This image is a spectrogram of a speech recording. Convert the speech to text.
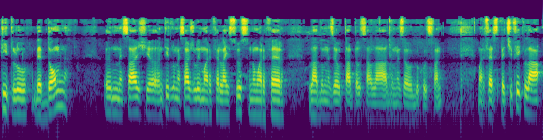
titlu de Domn, în, mesaj, în titlul mesajului mă refer la Isus, nu mă refer la Dumnezeu Tatăl sau la Dumnezeu Duhul Sfânt. Mă refer specific la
